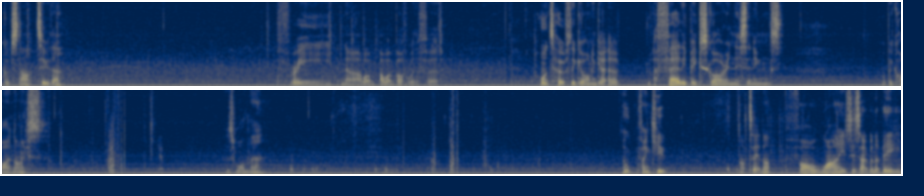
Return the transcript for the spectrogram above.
A good start. Two there. Three. No, I won't. I won't bother with a third. I want to hopefully go on and get a, a fairly big score in this innings. Would be quite nice. There's one there. Oh, thank you. I'll take that. Four wides, is that going to be?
